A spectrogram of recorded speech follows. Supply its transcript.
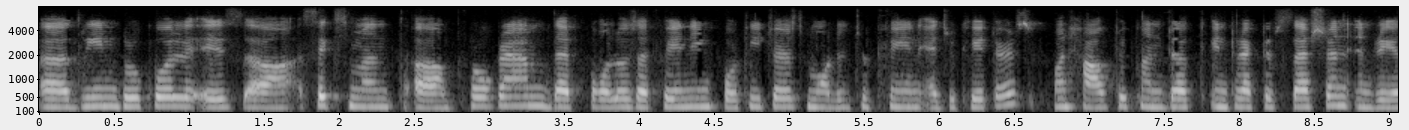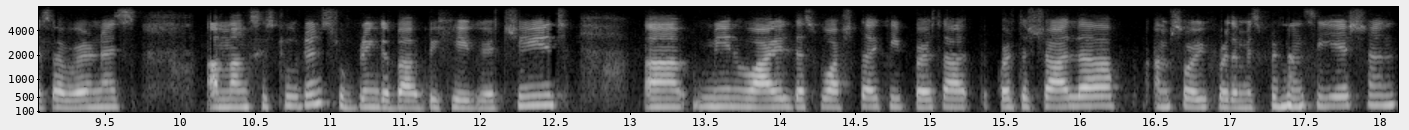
Uh, Green Gurukul is a six-month uh, program that follows a training for teachers model to train educators on how to conduct interactive session and raise awareness amongst students to bring about behavior change. Uh, meanwhile, the Swasthaki Parthashala, I'm sorry for the mispronunciation,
